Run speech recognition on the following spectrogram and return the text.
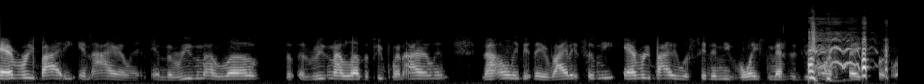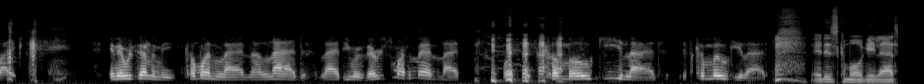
Everybody in Ireland. And the reason I love the reason I love the people in Ireland, not only did they write it to me, everybody was sending me voice messages on Facebook like and they were telling me, "Come on, lad. Now, lad, lad, you were a very smart man, lad. But it's Camogie, lad. It's Camogie, lad. It is Camogie, lad.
